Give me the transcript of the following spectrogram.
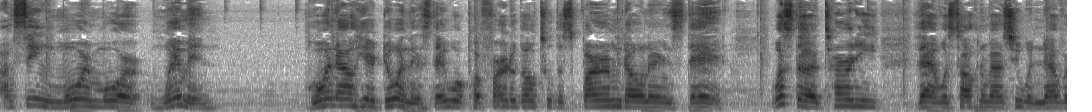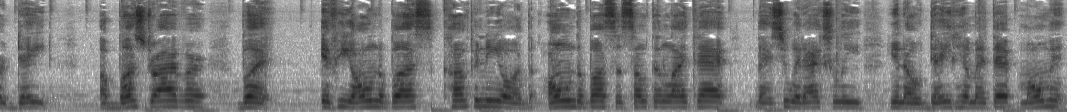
I'm seeing more and more women going out here doing this. They will prefer to go to the sperm donor instead. What's the attorney that was talking about she would never date a bus driver, but if he owned a bus company or owned the bus or something like that, that she would actually, you know, date him at that moment?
